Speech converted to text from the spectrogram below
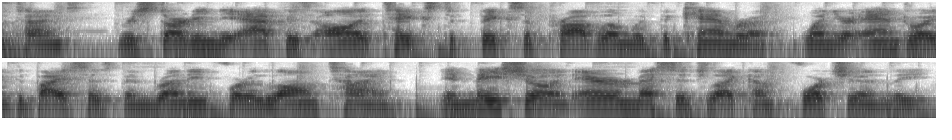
Sometimes, restarting the app is all it takes to fix a problem with the camera when your Android device has been running for a long time. It may show an error message like unfortunately,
